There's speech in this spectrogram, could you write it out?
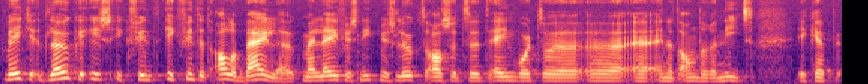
weet je, het leuke is, ik vind, ik vind het allebei leuk. Mijn leven is niet mislukt als het het een wordt en het andere niet. Ik heb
